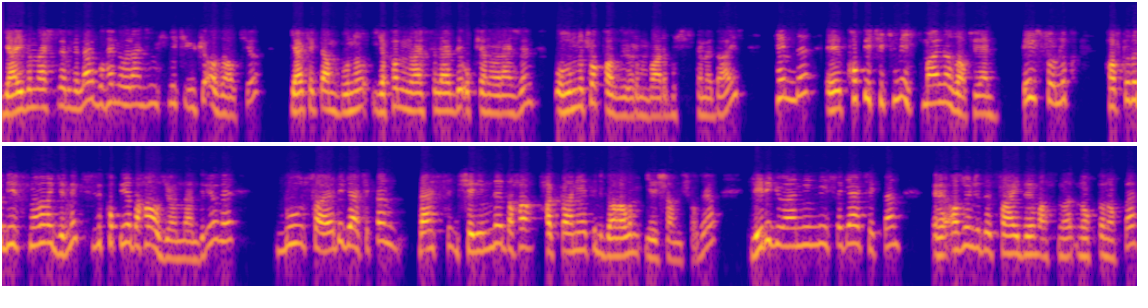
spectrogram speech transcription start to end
yaygınlaştırabilirler. Bu hem öğrencinin üstündeki yükü azaltıyor. Gerçekten bunu yapan üniversitelerde okuyan öğrencilerin olumlu çok fazla yorum var bu sisteme dair. Hem de e, kopya çekilme ihtimalini azaltıyor. Yani 5 soruluk haftada bir sınava girmek sizi kopya daha az yönlendiriyor ve bu sayede gerçekten ders içeriğinde daha hakkaniyetli bir dağılım yaşanmış oluyor. Veri güvenliğinde ise gerçekten e, az önce de saydığım aslında nokta nokta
